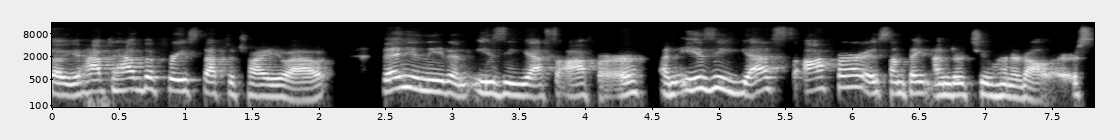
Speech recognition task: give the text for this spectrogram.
So you have to have the free stuff to try you out. Then you need an easy yes offer. An easy yes offer is something under $200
